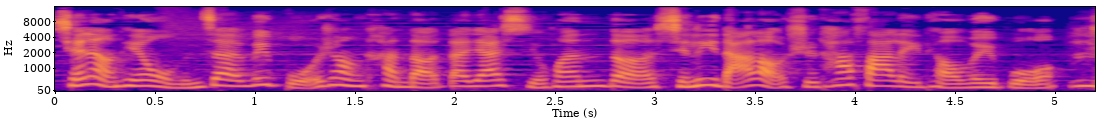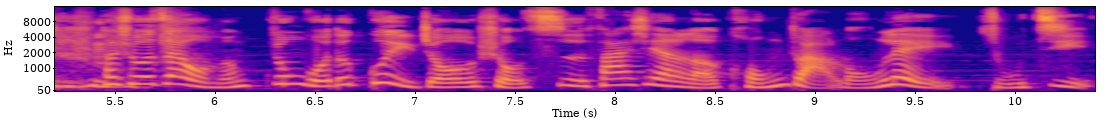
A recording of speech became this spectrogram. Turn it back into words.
前两天我们在微博上看到大家喜欢的邢立达老师，他发了一条微博，他说在我们中国的贵州首次发现了恐爪龙类足迹。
